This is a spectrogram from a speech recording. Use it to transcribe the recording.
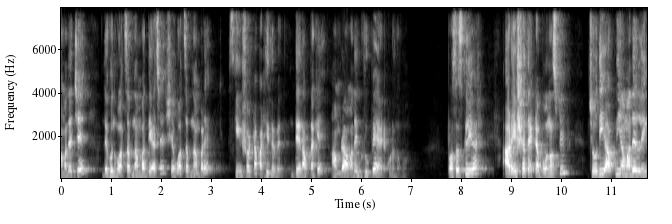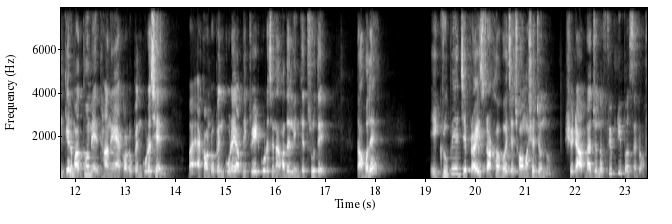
আমাদের যে দেখুন হোয়াটসঅ্যাপ নাম্বার দেওয়া আছে সে হোয়াটসঅ্যাপ নাম্বারে স্ক্রিনশটটা পাঠিয়ে দেবেন। দেন আপনাকে আমরা আমাদের গ্রুপে অ্যাড করে নেব। প্রসেস ক্লিয়ার আর এর সাথে একটা বোনাস টিপ যদি আপনি আমাদের লিঙ্কের মাধ্যমে ধানে অ্যাকাউন্ট ওপেন করেছেন বা অ্যাকাউন্ট ওপেন করে আপনি ট্রেড করেছেন আমাদের লিঙ্কের থ্রুতে তাহলে এই গ্রুপে যে প্রাইস রাখা হয়েছে ছ মাসের জন্য, সেটা আপনার জন্য ফিফটি পার্সেন্ট অফ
